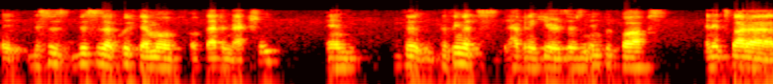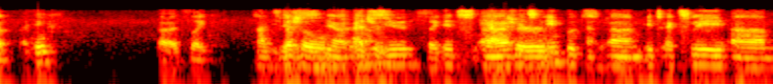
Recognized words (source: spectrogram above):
uh, This is this is a quick demo of, of that in action, and the the thing that's happening here is there's an input box, and it's got a I think uh, it's like special Yeah, it's- attributes like It's, uh, it's an input. Um, it's actually um,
